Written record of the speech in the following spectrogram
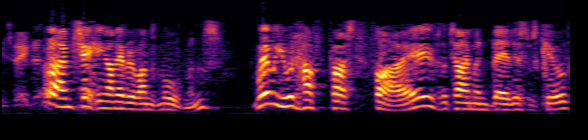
Inspector. Well, I'm checking on everyone's movements. Where were you at half past five, the time when Bayliss was killed?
